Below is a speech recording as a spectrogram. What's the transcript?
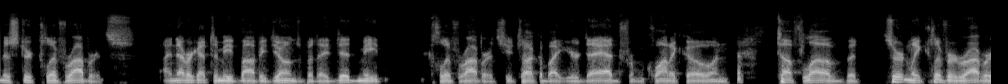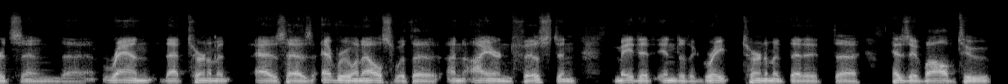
Mr. Cliff Roberts. I never got to meet Bobby Jones, but I did meet Cliff Roberts. You talk about your dad from Quantico and tough love, but certainly Clifford Roberts and uh, ran that tournament as has everyone else with a, an iron fist and made it into the great tournament that it uh, has evolved to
